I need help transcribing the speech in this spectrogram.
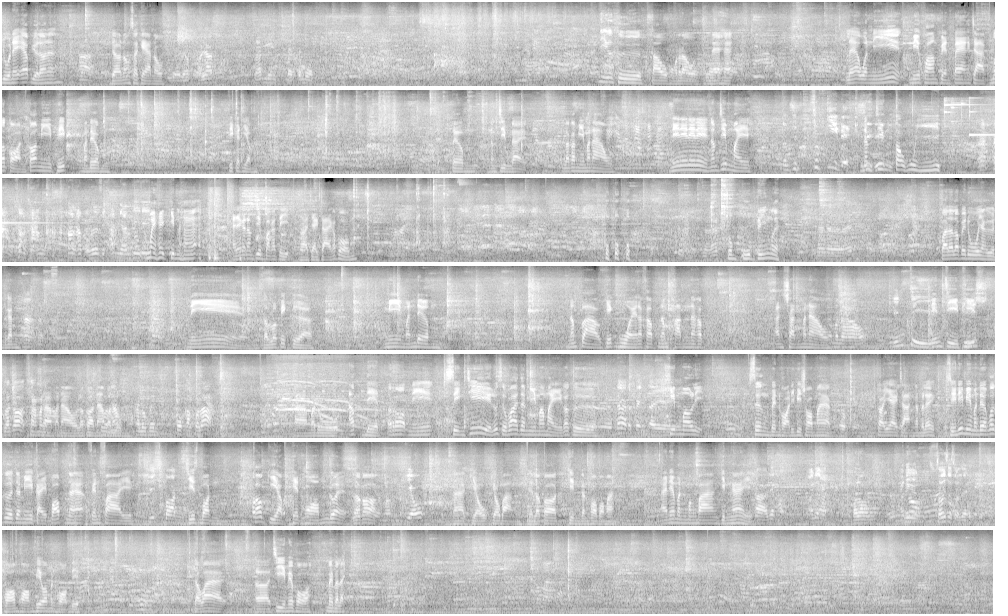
อยู่ในแอปอยู่แล้วนะ อ่าเดี๋ยวต้องสแกนเอาเดี๋ยวเดี๋ยวขออนุญาตแป๊บนึงแบตจะหมดนี่ก็คือเตาของเรานะฮะ และวันนี้มีความเปลี่ยนแปลงจากเมื่อก่อนก็มีพริกเหมือนเดิมพริกกระเทียม เติมน้ำจิ้มได้ แล้วก็มีมะนาว นี่นี่นี่นี่น้ำจิ้มใหม่ น้ำจิ้มซุกี้เด็กน้ำจิ้มเต้าหู้ยี อ่าข้างทางข้างทางผมเลยสิครับยันที่ไม่ให้กินฮะ อันนี้ก็น้ำจิ้มปกติมาแจกจ่ายครับผมโอ้โหชมพูพริ้งเลยไปแล้วเราไปดูอย่างอื่นกัน นี่สับปะรดพริกเกลือ มีเหมือนเดิม น้ำเปล่าเก๊กฮวยนะครับ น้ำพันธุ์นะครับ อัญชันมะนาว มะนาวลิ้นจี่ลิ้นจี่พีชแล้วก็ชามะาวชานมะนาวแล้วก็น้ำอัดลมอารมณ์เป็นโคคาโคล่าอ่ามาดูอัปเดตรอบนี้ สิ่งที่รู้สึกว่าจะมีมาใหม่ก็คือเออน่าจะเป็นไอ้คิมเมาลิอืมซึ่งเป็นของที่พี่ชอบมากโอเคก็แยกจานกันไปเลย สิ่งที่มีเหมือนเดิมก็คือจะมีไก่ป๊อปนะฮะเฟรนช์ฟรายชีสบอลชีสบอลข้าวเกรียบเห็ดหอมด้วย แล้วก็เกี๊ยวนะฮะเกี๊ยวเกี๊ยวบางเดี๋ยวแล้วก็กินกันพอประมาณ อันเนี้ยมันบางๆกินง่ายอ่าเนี่ยครับอันนี้อะขอลองอันนี้ซอยสดๆเลยหอมหอมพี่ว่ามันหอมดี แต่ว่าเอ่อจี้ไม่พอไม่เป็นไร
